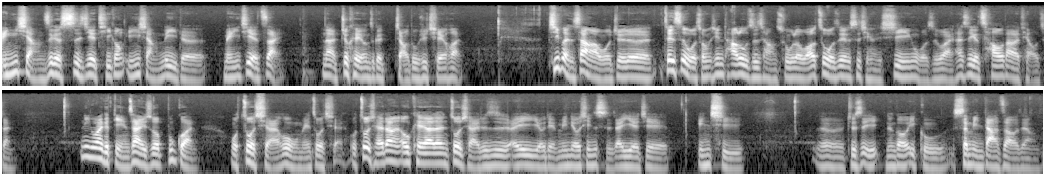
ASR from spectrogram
影响这个世界、提供影响力的媒介在，那就可以用这个角度去切换。基本上啊，我觉得这次我重新踏入职场，除了我要做这件事情很吸引我之外，它是一个超大的挑战。另外一个点在于说，不管我做起来或我没做起来，我做起来当然 OK 啊，但做起来就是哎、有点名留青史，在业界引起，呃，就是能够一股声名大噪这样子。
